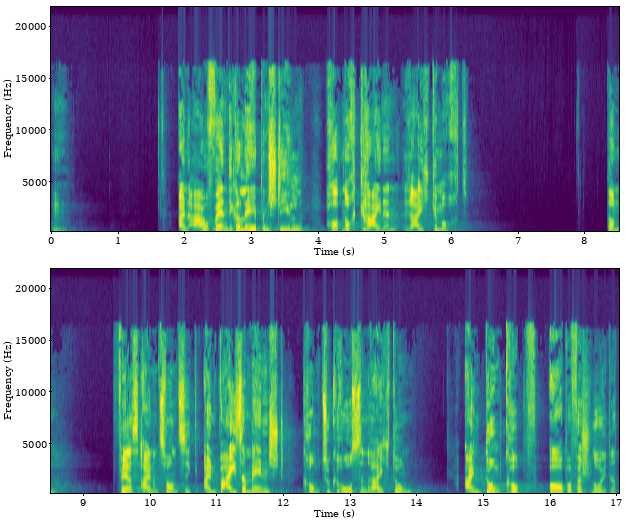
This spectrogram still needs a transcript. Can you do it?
Hm. Ein aufwendiger Lebensstil hat noch keinen reich gemacht. Dann Vers 21. Ein weiser Mensch kommt zu großem Reichtum, ein Dummkopf aber verschleudert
